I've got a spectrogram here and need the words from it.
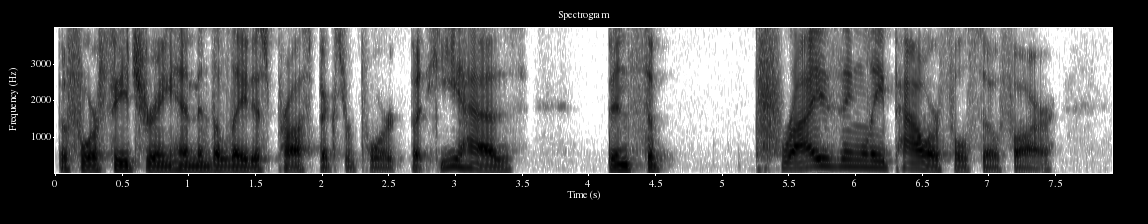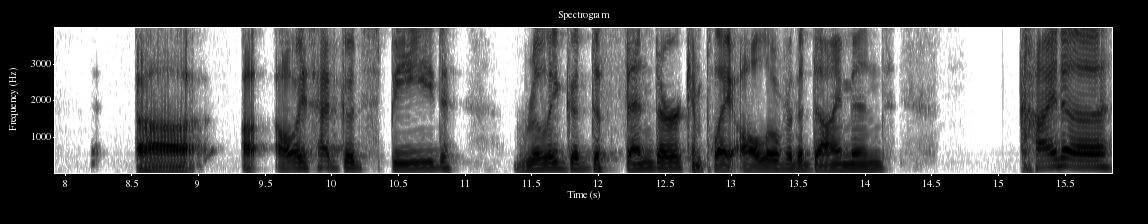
before featuring him in the latest prospects report, but he has been surprisingly powerful so far. Uh, always had good speed, really good defender, can play all over the diamond. Kind of,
